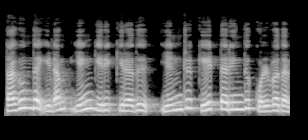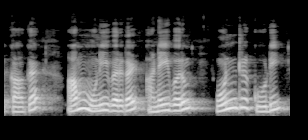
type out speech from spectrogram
தகுந்த இடம் எங்கிருக்கிறது என்று கேட்டறிந்து கொள்வதற்காக அம்முனிவர்கள் அனைவரும் ஒன்று கூடி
